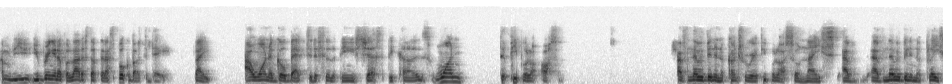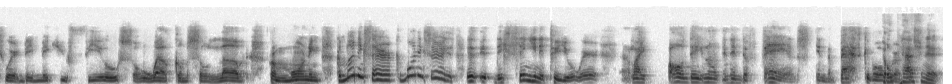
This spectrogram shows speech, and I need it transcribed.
I mean, you you bringing up a lot of stuff that I spoke about today. Like I want to go back to the Philippines just because one, the people are awesome. I've never been in a country where people are so nice. I've I've never been in a place where they make you feel so welcome, so loved from morning. Good morning, sir. Good morning, sir. It, it, they singing it to you where like all day long, and then the fans in the basketball. So world, passionate.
